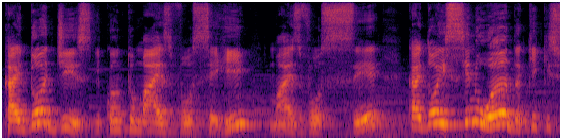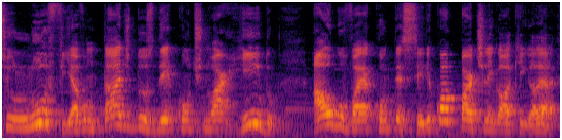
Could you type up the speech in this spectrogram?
Kaido diz e quanto mais você ri, mais você... Kaido insinuando aqui que se o Luffy e a vontade dos D continuar rindo algo vai acontecer. E qual a parte legal aqui galera?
